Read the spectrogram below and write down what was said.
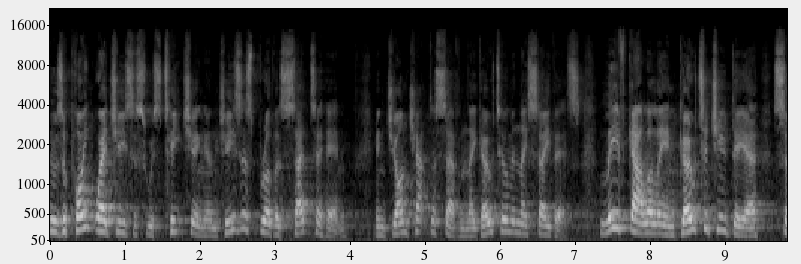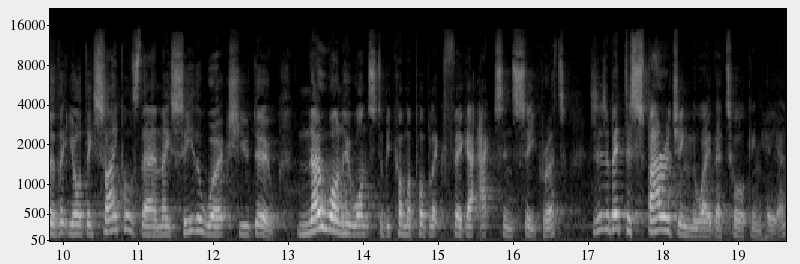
There was a point where Jesus was teaching, and Jesus' brothers said to him in John chapter 7, they go to him and they say this Leave Galilee and go to Judea so that your disciples there may see the works you do. No one who wants to become a public figure acts in secret. This is a bit disparaging the way they're talking here.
